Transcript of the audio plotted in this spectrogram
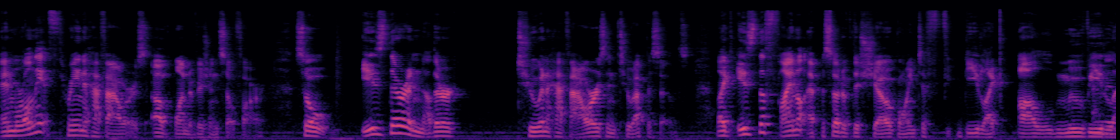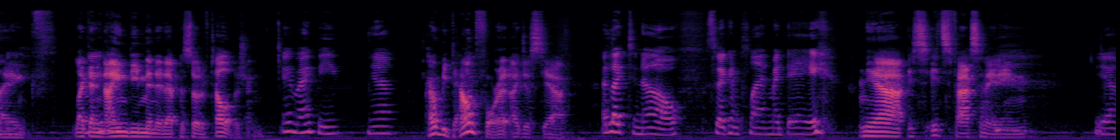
and we're only at three and a half hours of WandaVision so far. So is there another two and a half hours in two episodes? Like, is the final episode of the show going to f- be like a movie movie. length, like a 90 minute episode of television? It might be. Yeah. I would be down for it. I just yeah, I'd like to know so I can plan my day. yeah. It's it's fascinating. Yeah.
